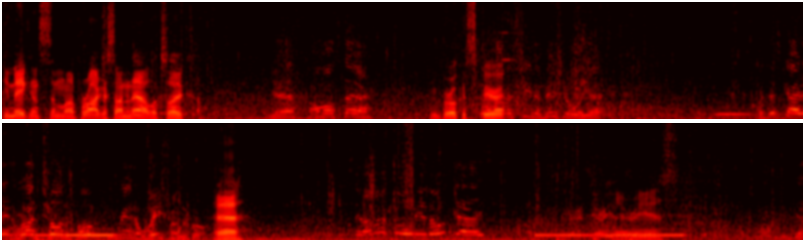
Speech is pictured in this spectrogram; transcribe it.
You're making some uh, progress on it now. It looks like. Yeah, almost there. You broke a Still spirit. haven't seen a visual yet. But this guy didn't run toward the boat. He ran away from the boat. Yeah, He said, I'm not going near those guys. There, there he is. there he is. Oh, yeah.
